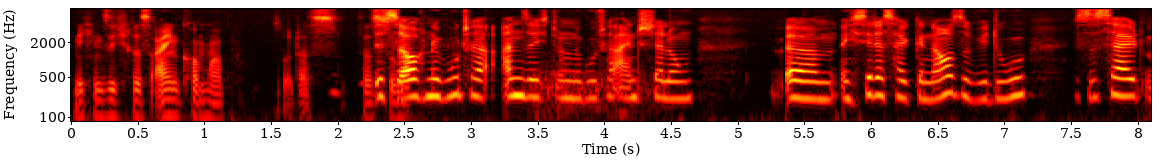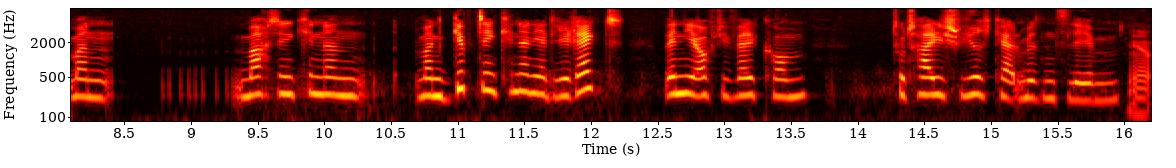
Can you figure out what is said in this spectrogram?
nicht ein sicheres Einkommen habe. So, das, das ist so, auch eine gute Ansicht und eine gute Einstellung. Ähm, ich sehe das halt genauso wie du. Es ist halt, man macht den Kindern, man gibt den Kindern ja direkt, wenn die auf die Welt kommen, total die Schwierigkeiten mit ins Leben. Ja.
